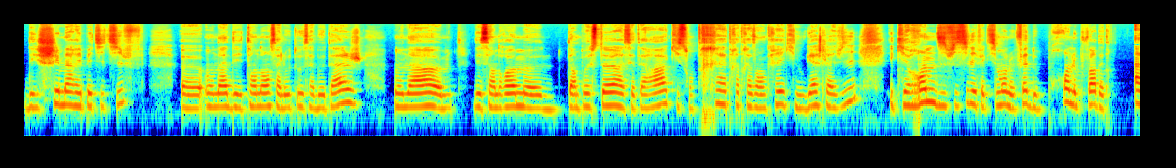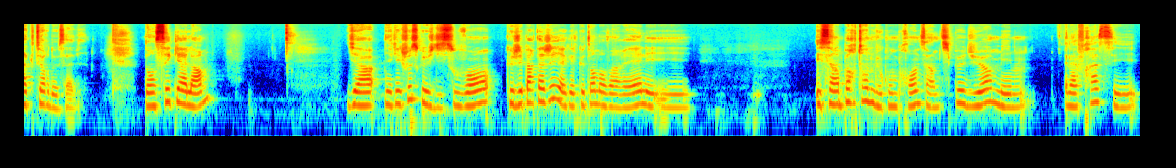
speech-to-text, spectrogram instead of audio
des schémas répétitifs, euh, on a des tendances à l'auto-sabotage, on a euh, des syndromes d'imposteur, etc., qui sont très très très ancrés et qui nous gâchent la vie et qui rendent difficile effectivement le fait de prendre le pouvoir d'être acteur de sa vie. Dans ces cas-là, il y a, quelque chose que je dis souvent, que j'ai partagé il y a quelque temps dans un réel, et, et, c'est important de le comprendre, c'est un petit peu dur, mais la phrase c'est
